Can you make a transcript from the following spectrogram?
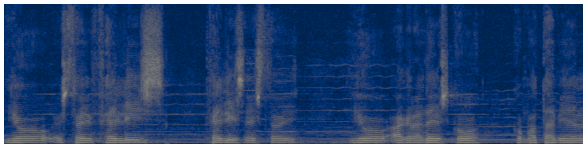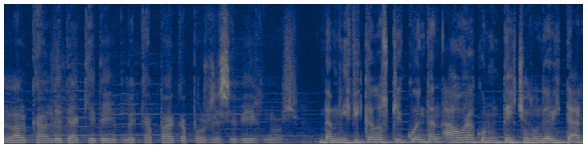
Yo estoy feliz, feliz estoy. Yo agradezco como también el alcalde de aquí de Mecapaca por recibirnos. Damnificados que cuentan ahora con un techo donde habitar,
